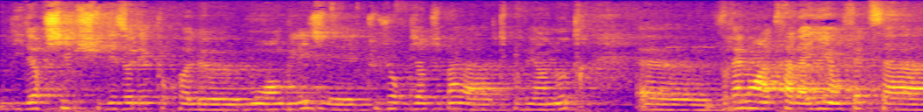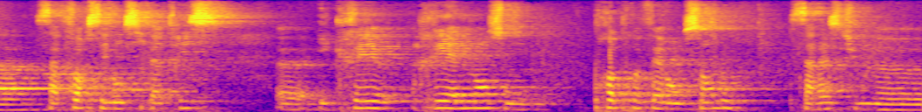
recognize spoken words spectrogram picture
leadership. Je suis désolée pour le mot anglais, j'ai toujours bien du mal à trouver un autre. vraiment à travailler en fait sa, sa force émancipatrice et créer réellement son propre faire ensemble, ça reste une, euh,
